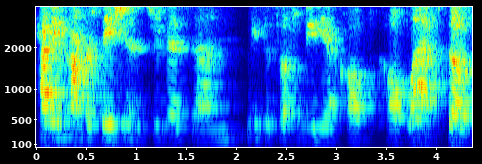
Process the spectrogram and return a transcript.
having conversations through this um, piece of social media called, called Blab. So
